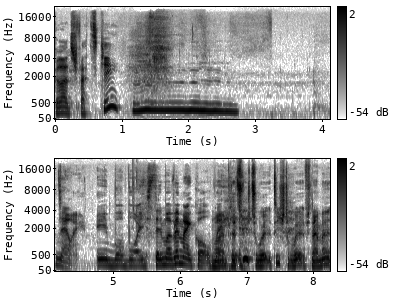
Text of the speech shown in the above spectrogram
God, je suis fatiguée. Ah ouais. Eh boy, boy. C'était le mauvais Michael. Ouais, mais- là-dessus, je trouvais, tu sais, je trouvais finalement,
